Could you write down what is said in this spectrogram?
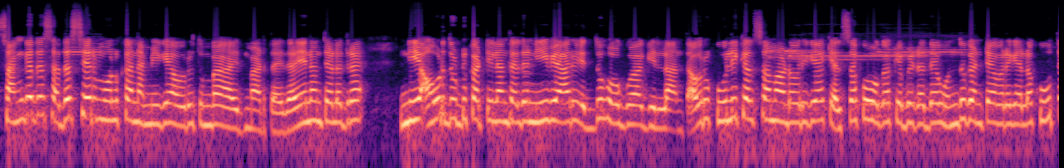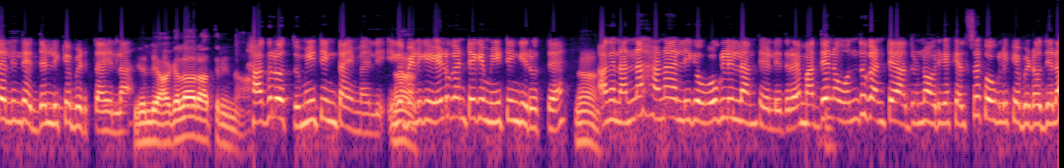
ಸಂಘದ ಸದಸ್ಯರ ಮೂಲಕ ನಮಗೆ ಅವರು ತುಂಬಾ ಇದ್ ಮಾಡ್ತಾ ಇದ್ದಾರೆ. ಏನು ಅಂತ ಹೇಳಿದ್ರೆ ನೀ ಅವ್ರು ದುಡ್ಡು ಕಟ್ಟಿಲ್ಲ ಅಂತ ಹೇಳಿದ್ರೆ ನೀವ್ ಯಾರು ಎದ್ದು ಹೋಗುವಾಗಿಲ್ಲ ಅಂತ. ಅವರು ಕೂಲಿ ಕೆಲಸ ಮಾಡೋರಿಗೆ ಕೆಲ್ಸಕ್ಕೂ ಹೋಗಕ್ಕೆ ಬಿಡದೆ ಒಂದು ಗಂಟೆವರೆಗೆಲ್ಲ ಕೂತಲ್ಲಿಂದ ಎದ್ದಳ್ಲಿಕ್ಕೆ ಬಿಡ್ತಾ ಇಲ್ಲ. ಎಲ್ಲಿ ಹಗಲ ರಾತ್ರಿನ? ಹಗಲೊತ್ತು ಮೀಟಿಂಗ್ ಟೈಮ್ ಅಲ್ಲಿ. ಈಗ. ಬೆಳಿಗ್ಗೆ ಏಳು ಗಂಟೆಗೆ ಮೀಟಿಂಗ್ ಇರುತ್ತೆ. ಆಗ ನನ್ನ ಹಣ ಅಲ್ಲಿಗೆ ಹೋಗ್ಲಿಲ್ಲ ಅಂತ ಹೇಳಿದ್ರೆ ಮಧ್ಯಾಹ್ನ ಒಂದು ಗಂಟೆ ಆದ್ರೂ ಅವರಿಗೆ ಕೆಲ್ಸಕ್ಕೆ ಹೋಗ್ಲಿಕ್ಕೆ ಬಿಡೋದಿಲ್ಲ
